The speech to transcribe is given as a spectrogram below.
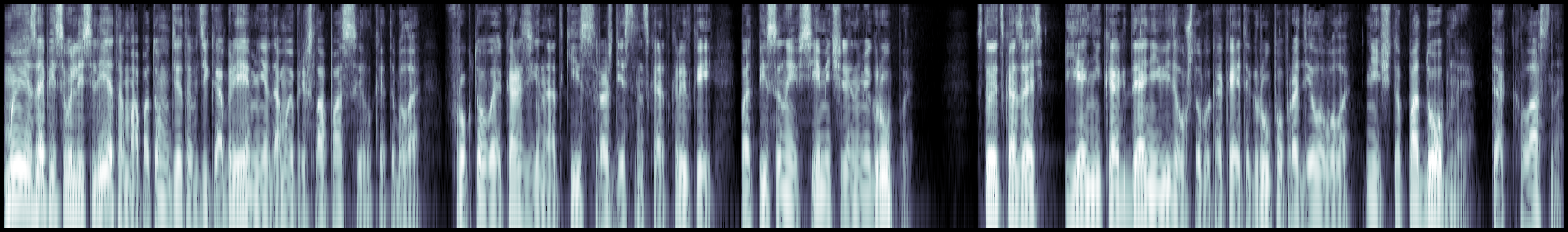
Мы записывались летом, а потом где-то в декабре мне домой пришла посылка. Это была фруктовая корзина от КИС с рождественской открыткой, подписанной всеми членами группы. Стоит сказать, я никогда не видел, чтобы какая-то группа проделывала нечто подобное. Так классно.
